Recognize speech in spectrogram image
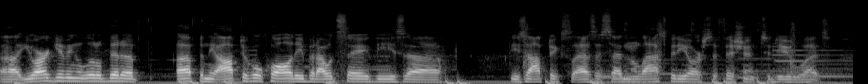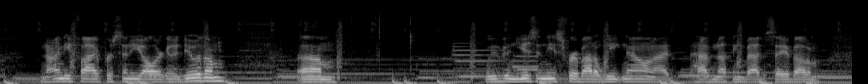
Uh, you are giving a little bit of up in the optical quality, but I would say these uh, these optics, as I said in the last video, are sufficient to do what 95% of y'all are going to do with them. Um, we've been using these for about a week now, and I have nothing bad to say about them.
